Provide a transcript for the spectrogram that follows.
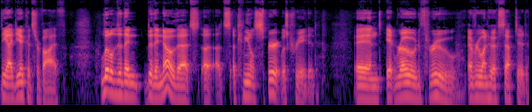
the idea could survive little did they did they know that a, a, communal spirit was created, and it rode through everyone who accepted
